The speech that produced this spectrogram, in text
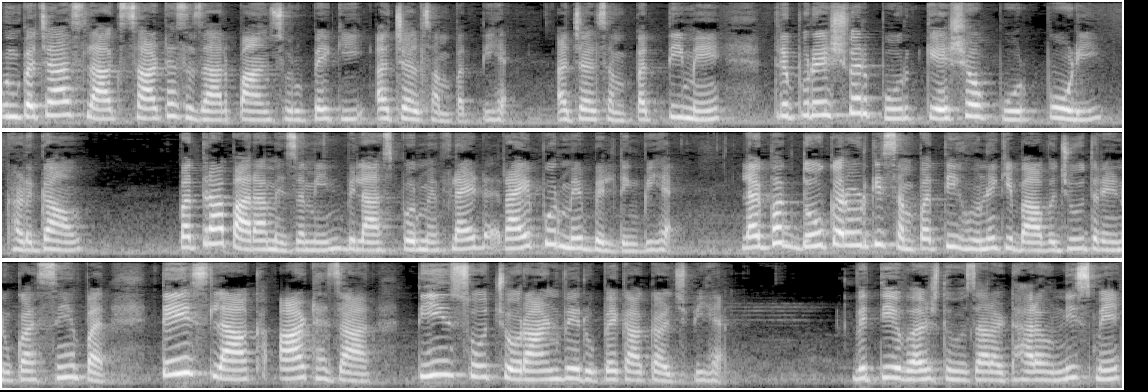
उनपचास लाख साठ हज़ार पाँच सौ रूपए की अचल संपत्ति है। अचल संपत्ति में त्रिपुरेश्वरपुर, केशवपुर, पोड़ी, खड़गांव, पत्रापारा में ज़मीन, बिलासपुर में फ्लैट, रायपुर में बिल्डिंग भी है। लगभग दो करोड़ की संपत्ति होने के बावजूद रेणुका सिंह पर तेईस लाख आठ हज़ार तीन सौ चौरानवे रूपए का कर्ज भी है। वित्तीय वर्ष 2018-19 में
